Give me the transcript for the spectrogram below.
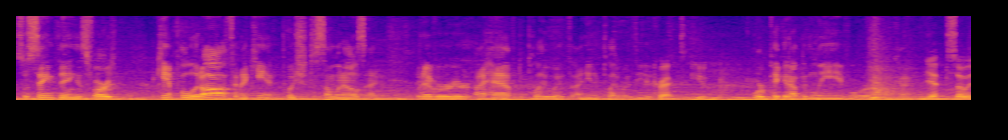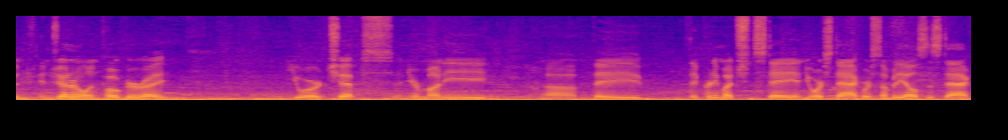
so same thing as far as I can't pull it off and I can't push it to someone else. I, whatever I have to play with, I need to play with you. Correct. You, or pick it up and leave, or okay. Yep. So in, in general in poker, right, your chips and your money, um, they they pretty much stay in your stack or somebody else's stack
